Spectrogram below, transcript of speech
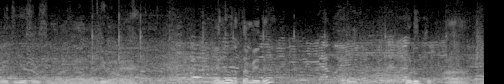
பெரிய சைஸ் மாடுங்க வண்டி மாடு எந்த ஊர் தம்பி இது ஒடுத்தூர் ஆ ஆ,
